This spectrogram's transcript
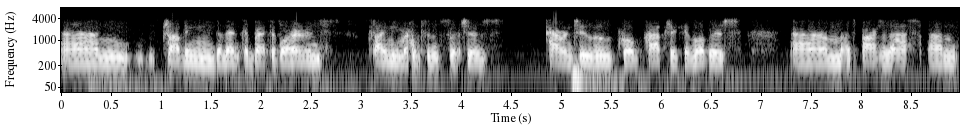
um, travelling the length and breadth of Ireland, climbing mountains such as Carrauntoohil, Croagh Patrick, and others um, as part of that. And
